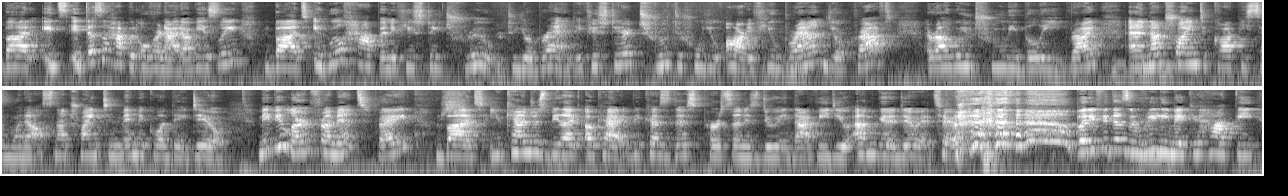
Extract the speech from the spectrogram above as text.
But it's it doesn't happen overnight obviously. But it will happen if you stay true to your brand if you stay true to who you are if you brand your craft around what you truly believe right? And not trying to copy someone else not trying to mimic what they do. Maybe learn from it right? But you can't just be like okay because this person is doing that video i'm gonna do it too. But if it doesn't really make you happy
